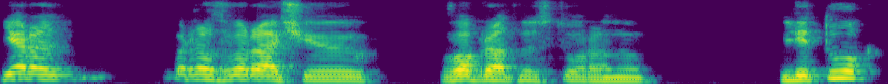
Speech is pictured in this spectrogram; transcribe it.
Я раз- разворачиваю в обратную сторону литок,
